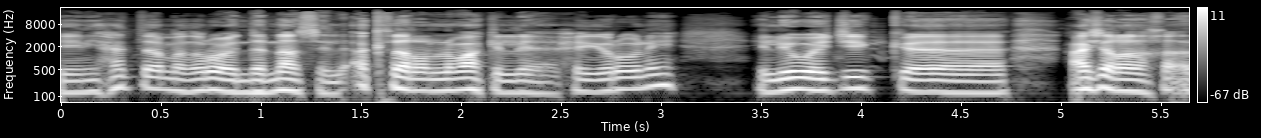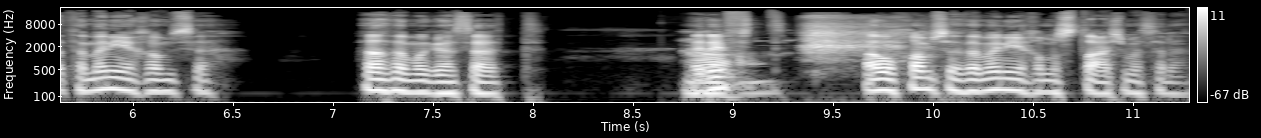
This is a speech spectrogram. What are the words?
يعني حتى لما نروح عند الناس اللي أكثر الأماكن اللي يحيروني اللي هو يجيك 10 8 5 ثلاثة مقاسات. عرفت؟ أو 5 8 15 مثلا.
